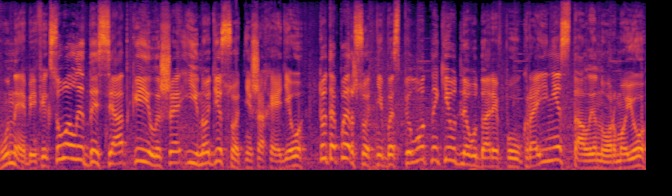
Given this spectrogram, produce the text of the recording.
у небі фіксували десятки і лише іноді сотні шахедів, то тепер сотні безпілотників для ударів по Україні стали нормою.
